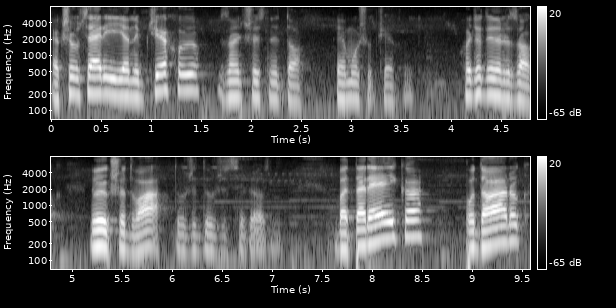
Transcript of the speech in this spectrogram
Якщо в серії я не вчехую, значить щось не то. Я мушу вчехнути. Хоч один разок. Ну якщо два, то вже дуже серйозно. Батарейка, подарок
